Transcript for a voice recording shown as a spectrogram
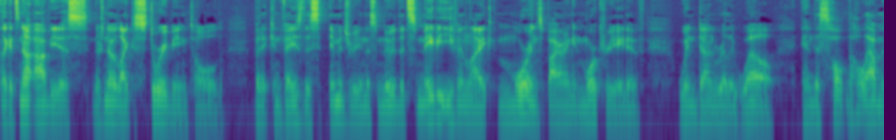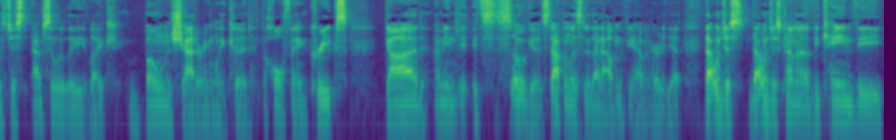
Like it's not obvious. There's no like story being told but it conveys this imagery and this mood that's maybe even like more inspiring and more creative when done really well. And this whole the whole album is just absolutely like bone shatteringly good the whole thing. Creaks god i mean it, it's so good. Stop and listen to that album if you haven't heard it yet. That one just that one just kind of became the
